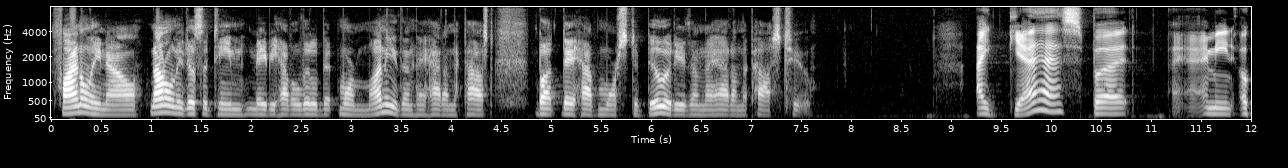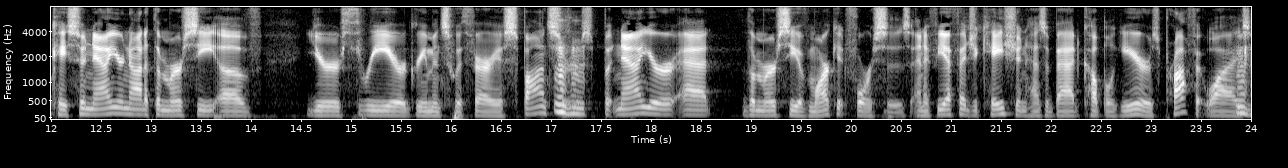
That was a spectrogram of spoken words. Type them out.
finally now, not only does the team maybe have a little bit more money than they had in the past, but they have more stability than they had in the past too. I guess, but I I mean, okay, so now you're not at the mercy of your three year agreements with various sponsors, but now you're at the mercy of market forces. And if EF Education has a bad couple years profit wise,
